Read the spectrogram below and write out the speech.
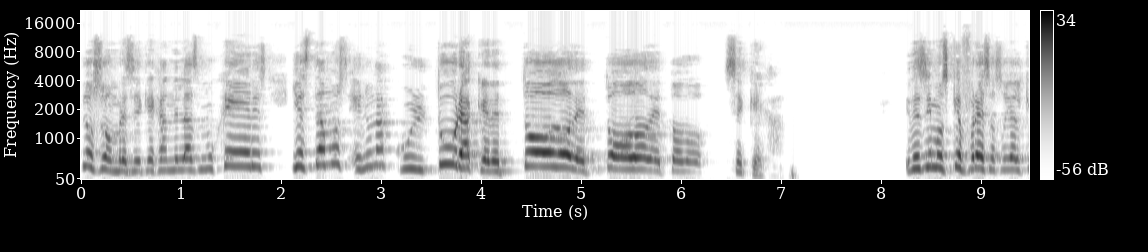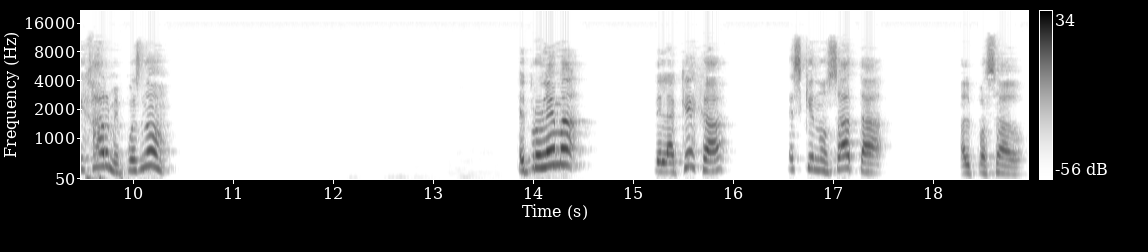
los hombres se quejan de las mujeres, y estamos en una cultura que de todo, de todo, de todo se queja. Y decimos, ¿qué fresa soy al quejarme? Pues no. El problema de la queja es que nos ata al pasado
